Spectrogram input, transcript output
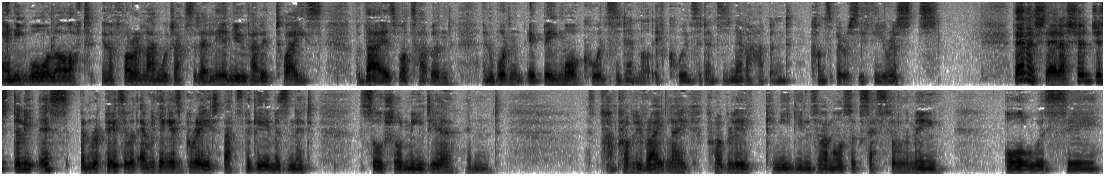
any wall art in a foreign language accidentally, and you've had it twice. But that is what's happened. And wouldn't it be more coincidental if coincidences never happened? Conspiracy theorists. Then I said I should just delete this and replace it with everything is great. That's the game, isn't it? Social media and I'm probably right. Like probably comedians who are more successful than me always say,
